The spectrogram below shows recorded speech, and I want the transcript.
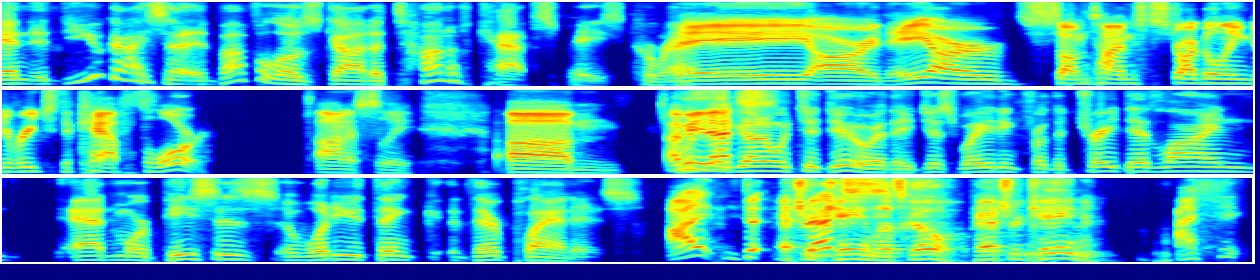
and do you guys? Uh, Buffalo's got a ton of cap space, correct? They are. They are sometimes struggling to reach the cap floor. Honestly, um, I mean what mean, are they going to do? Are they just waiting for the trade deadline? Add more pieces. What do you think their plan is? I th- Patrick Kane, let's go. Patrick Kane. I think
